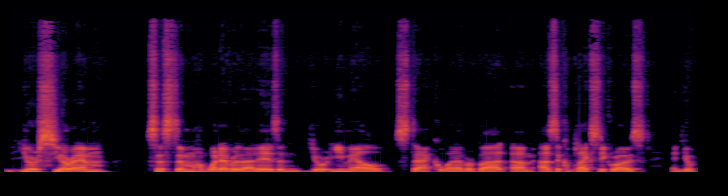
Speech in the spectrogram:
your crm system whatever that is and your email stack or whatever. But um, as the complexity grows and your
